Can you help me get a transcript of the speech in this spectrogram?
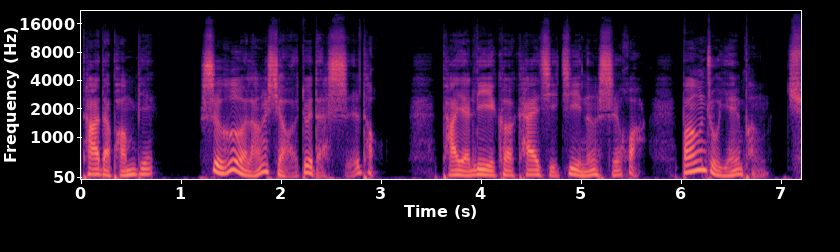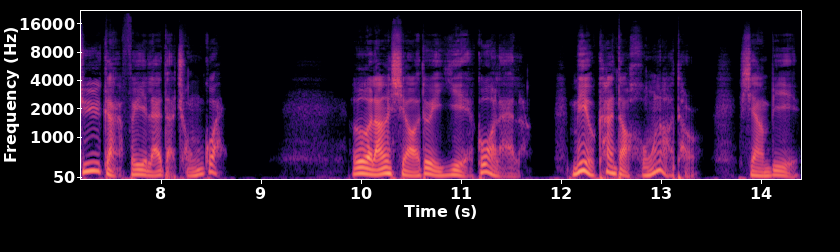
他的旁边是饿狼小队的石头，他也立刻开启技能石化，帮助严鹏驱赶飞来的虫怪。饿狼小队也过来了，没有看到洪老头，想必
